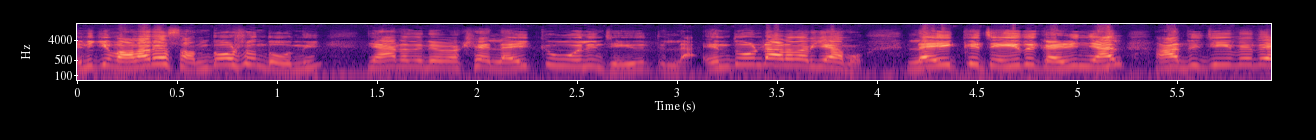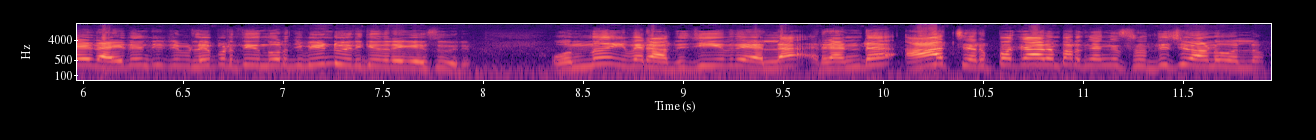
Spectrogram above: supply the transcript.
എനിക്ക് വളരെ സന്തോഷം തോന്നി. ഞാനതിനെ പക്ഷേ ലൈക്ക് പോലും ചെയ്തിട്ടില്ല. എന്തുകൊണ്ടാണെന്ന് അറിയാമോ? ലൈക്ക് ചെയ്ത് കഴിഞ്ഞാൽ അതിജീവിതയുടെ ഐഡന്റിറ്റി വെളിപ്പെടുത്തി എന്ന് പറഞ്ഞ് വീണ്ടും എനിക്കെതിരെ കേസ് വരും. ഒന്ന് ഇവർ അതിജീവിതയല്ല രണ്ട് ആ ചെറുപ്പക്കാരൻ പറഞ്ഞങ്ങ് ശ്രദ്ധിച്ചു കാണുമല്ലോ.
